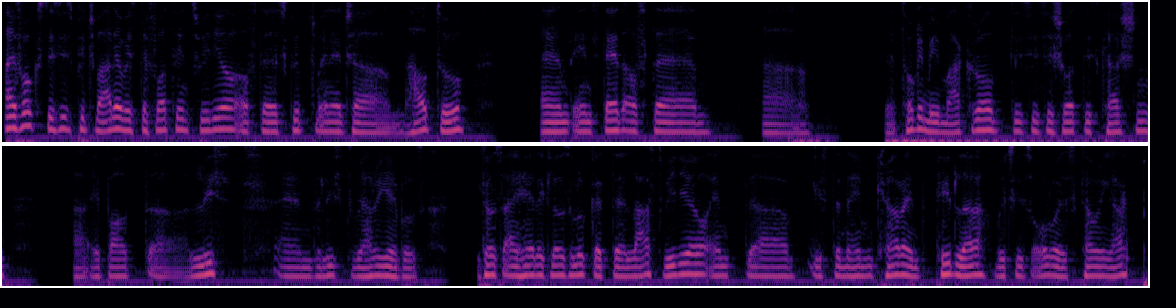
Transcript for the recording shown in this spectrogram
Hi folks, this is Pitch Mario with the 14th video of the Script Manager um, how-to and instead of the, uh, the toggle me macro, this is a short discussion uh, about uh, lists and list variables. Because I had a closer look at the last video and uh, is the name current tiddler which is always coming up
